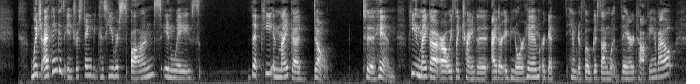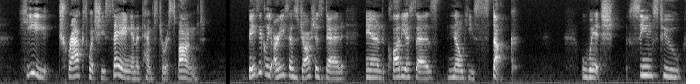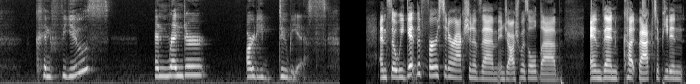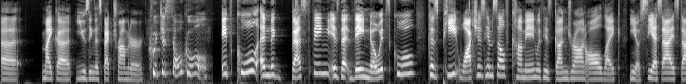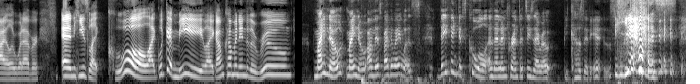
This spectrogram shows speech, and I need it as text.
Which I think is interesting because he responds in ways that Pete and Myka don't to him. Pete and Myka are always like trying to either ignore him or get him to focus on what they're talking about. He tracks what she's saying and attempts to respond. Basically, Artie says Josh is dead, and Claudia says no, he's stuck, which seems to confuse and render Artie dubious. And so we get the first interaction of them in Joshua's old lab, and then cut back to Pete and uh, Myka using the spectrometer. Which is so cool. It's cool, and the best thing is that they know it's cool because Pete watches himself come in with his gun drawn, all like, you know, CSI style or whatever. And he's like, cool, like, look at me. Like, I'm coming into the room. My note, my note on this, by the way, was they think it's cool. And then in parentheses, I wrote, because it is. Yes.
